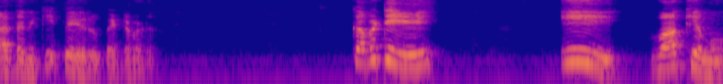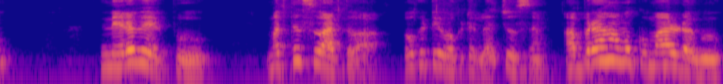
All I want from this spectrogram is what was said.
అతనికి పేరు పెట్టబడు కాబట్టి ఈ వాక్యము నెరవేర్పు మత్తస్వార్త ఒకటి ఒకటిలో చూసాం. అబ్రహాము కుమారుడగు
